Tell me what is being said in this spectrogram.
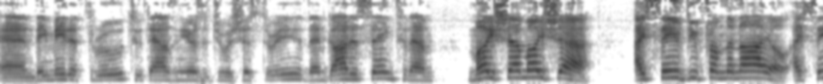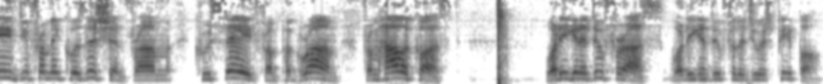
and they made it through 2,000 years of Jewish history, then God is saying to them, Moshe, Moshe, I saved you from the Nile. I saved you from Inquisition, from crusade, from pogrom, from Holocaust. What are you going to do for us? What are you going to do for the Jewish people?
